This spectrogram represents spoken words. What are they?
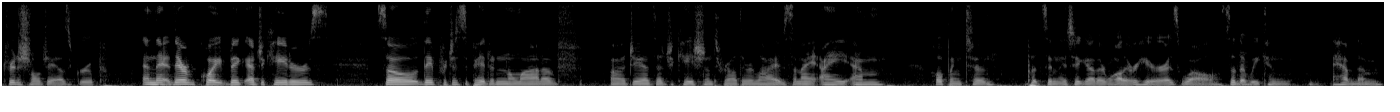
traditional jazz group. And they're, Mhm. they're quite big educators, so they've participated in a lot of uh, jazz education throughout their lives. And I, I am hoping to put something together while they're here as well, so that Mm. we can have them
